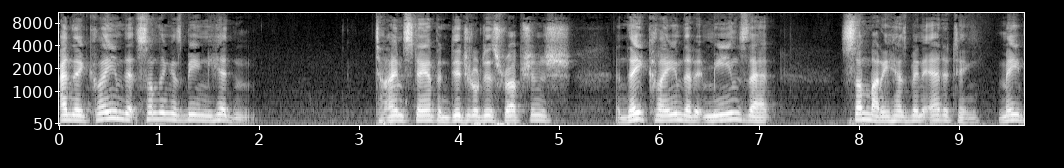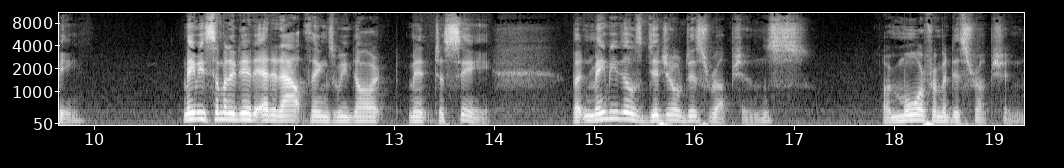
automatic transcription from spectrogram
and they claim that something is being hidden. Timestamp and digital disruptions, and they claim that it means that somebody has been editing, maybe. Maybe somebody did edit out things we aren't meant to see. But maybe those digital disruptions are more from a disruption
